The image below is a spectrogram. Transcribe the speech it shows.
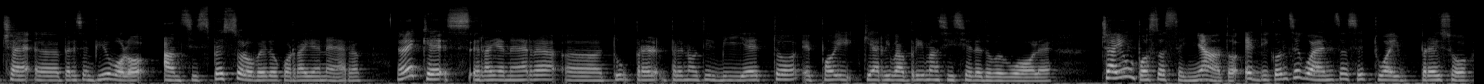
cioè, eh, per esempio io volo, anzi spesso lo vedo con Ryanair, non è che Ryanair uh, tu pre- prenoti il biglietto e poi chi arriva prima si siede dove vuole c'hai un posto assegnato e di conseguenza se tu hai preso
